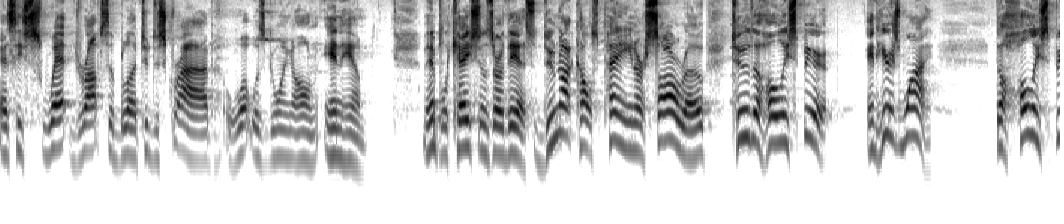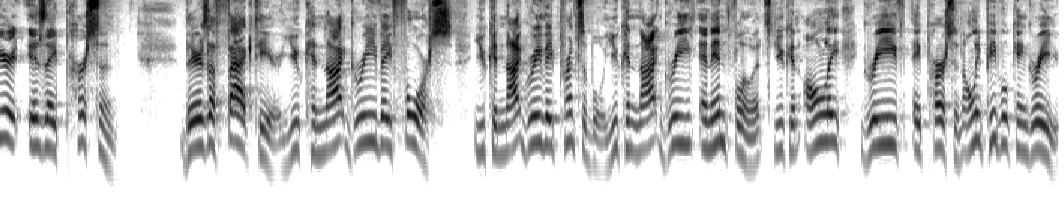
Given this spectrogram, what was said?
as he sweat drops of blood to describe what was going on in him. The implications are this do not cause pain or sorrow to the Holy Spirit. And here's why the Holy Spirit is a person. There's a fact here. You cannot grieve a force. You cannot grieve a principle. You cannot grieve an influence. You can only grieve a person. Only people can grieve.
